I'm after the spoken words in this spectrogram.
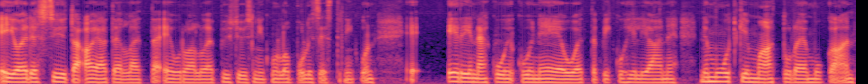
ei ole edes syytä ajatella, että euroalue pysyisi niin kuin lopullisesti niin kuin e, erinä kuin, kuin EU, että pikkuhiljaa ne, ne muutkin maat tulee mukaan.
